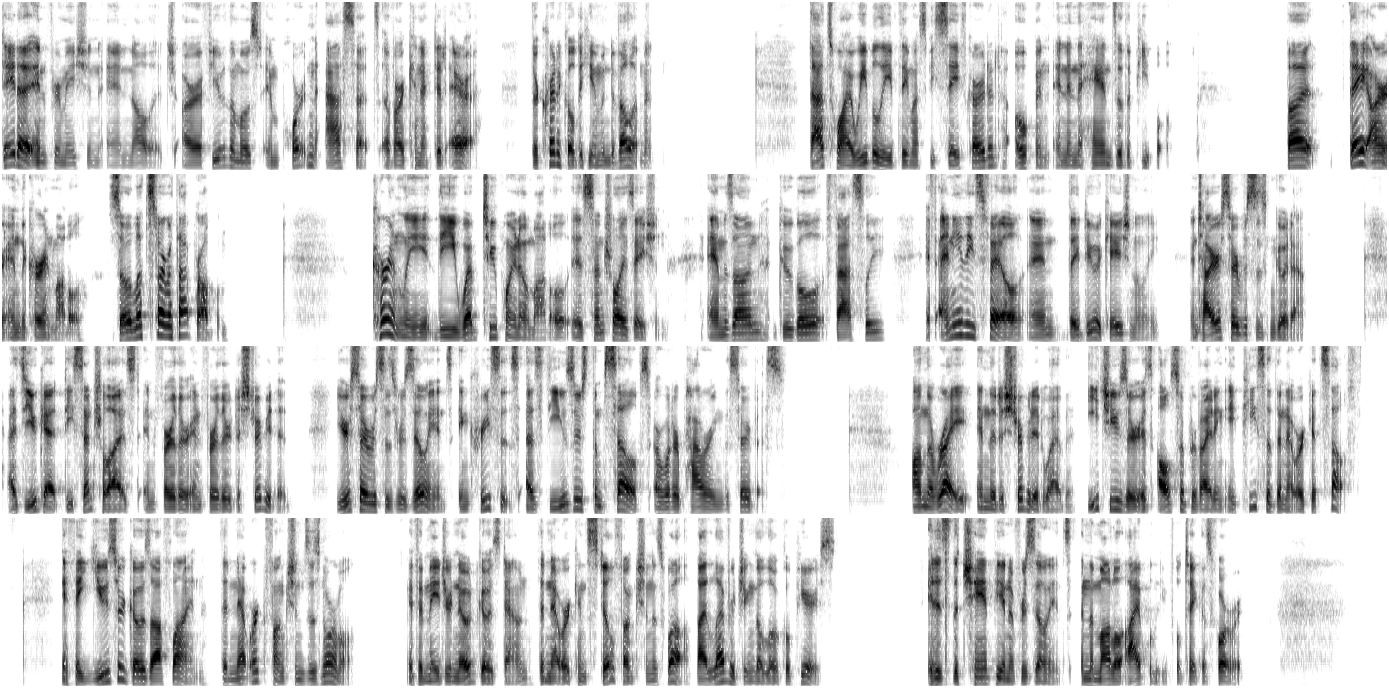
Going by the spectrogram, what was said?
Data, information, and knowledge are a few of the most important assets of our connected era. They're critical to human development. That's why we believe they must be safeguarded, open, and in the hands of the people. But they aren't in the current model, so let's start with that problem. Currently, the Web 2.0 model is centralization. Amazon, Google, Fastly, if any of these fail, and they do occasionally, entire services can go down. As you get decentralized and further and further distributed, your service's resilience increases as the users themselves are what are powering the service. On the right, in the distributed web, each user is also providing a piece of the network itself. If a user goes offline, the network functions as normal. If a major node goes down, the network can still function as well by leveraging the local peers. It is the champion of resilience and the model I believe will take us forward.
